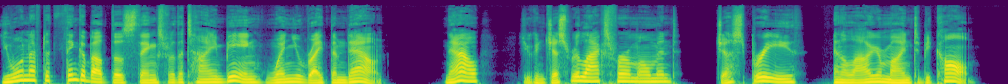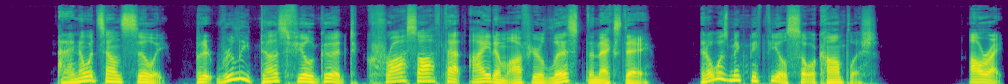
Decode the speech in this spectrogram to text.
You won't have to think about those things for the time being when you write them down. Now, you can just relax for a moment, just breathe, and allow your mind to be calm. And I know it sounds silly, but it really does feel good to cross off that item off your list the next day. It always makes me feel so accomplished. All right,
